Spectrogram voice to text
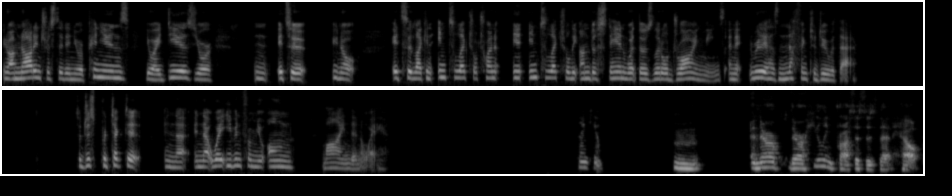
You know, I'm not interested in your opinions, your ideas, your, mm, it's a, you know, it's a, like an intellectual trying to i- intellectually understand what those little drawing means. And it really has nothing to do with that. So just protect it in that, in that way, even from your own mind in a way. Thank you. Mm, and there are there are healing processes that help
